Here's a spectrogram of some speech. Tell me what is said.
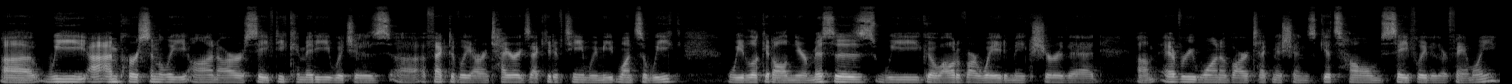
Uh, we, I'm personally on our safety committee, which is uh, effectively our entire executive team. We meet once a week. We look at all near misses. We go out of our way to make sure that um, every one of our technicians gets home safely to their family.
